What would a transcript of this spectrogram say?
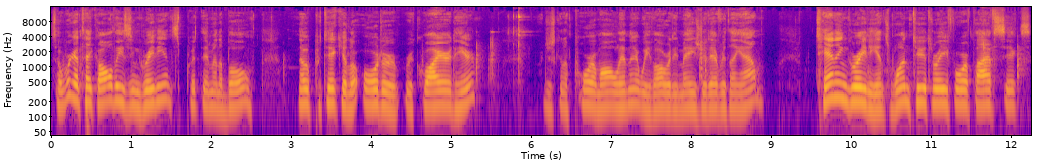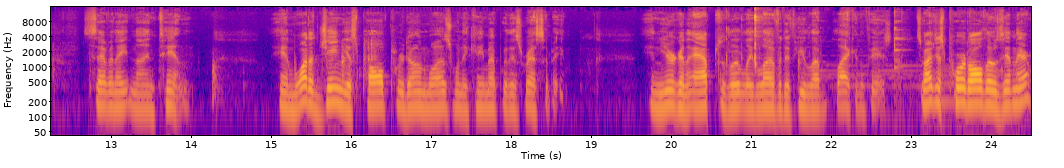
So we're going to take all these ingredients, put them in a bowl. No particular order required here. We're just going to pour them all in there. We've already measured everything out. 10 ingredients, 1, 2, 3, 4, 5, 6, 7, 8, 9, 10. And what a genius Paul Prudhomme was when he came up with this recipe. And you're going to absolutely love it if you love blackened fish. So I just poured all those in there,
